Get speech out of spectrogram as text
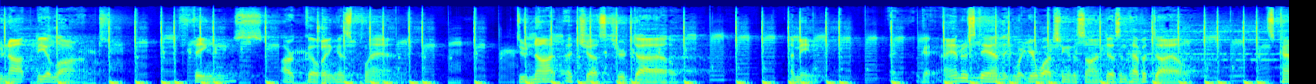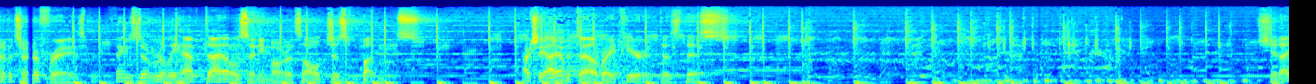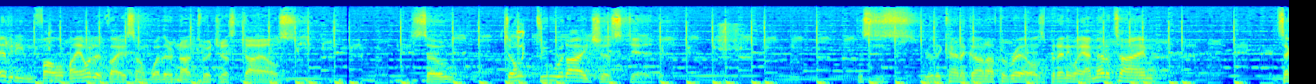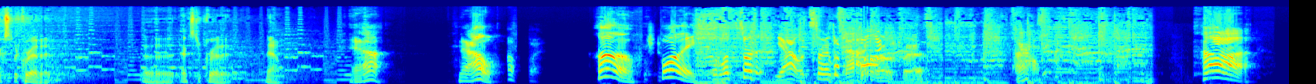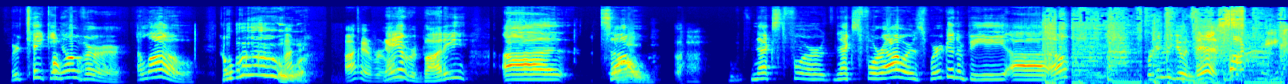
Do not be alarmed. Things are going as planned. Do not adjust your dial. I mean, okay, I understand that what you're watching this on doesn't have a dial. It's kind of a turn of phrase, but things don't really have dials anymore. It's all just buttons. Actually, I have a dial right here. It does this. Shit, I haven't even followed my own advice on whether or not to adjust dials. So, don't do what I just did. This has really kind of gone off the rails, but anyway, I'm out of time. It's extra credit. Uh, extra credit. Now. Yeah. Now. Oh boy. Oh boy. Well, let's start. It, yeah, let's start it with that. Oh, fast. Ow. Ha! We're taking over. Hello. Hello. Hi everyone. Hey, everybody. Uh, so Wow. Next for next four hours, we're gonna be uh oh, we're gonna be doing this. fuck me.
